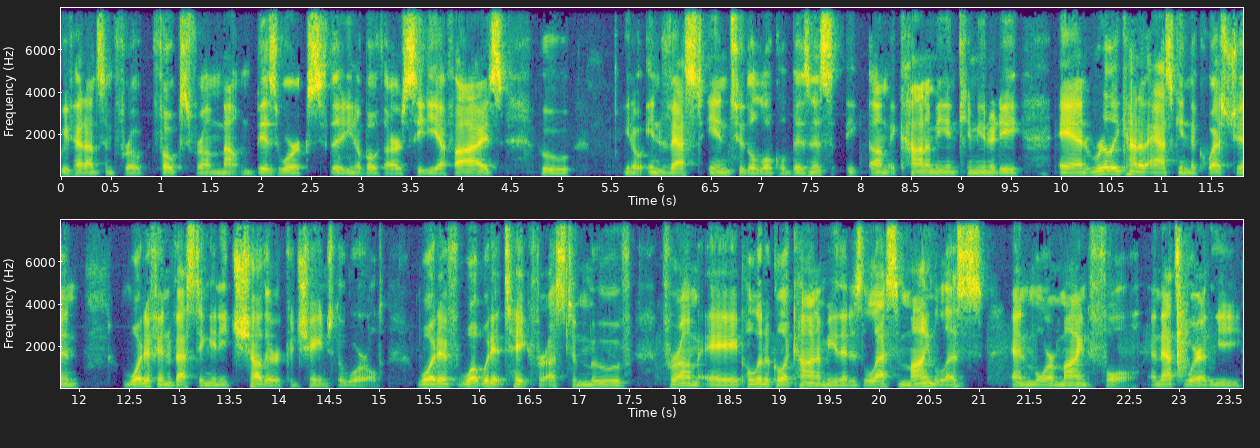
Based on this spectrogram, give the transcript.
We've had on some fro- folks from Mountain BizWorks, the you know both our CDFIs who you know invest into the local business um, economy and community and really kind of asking the question what if investing in each other could change the world? What if what would it take for us to move from a political economy that is less mindless and more mindful? And that's where the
